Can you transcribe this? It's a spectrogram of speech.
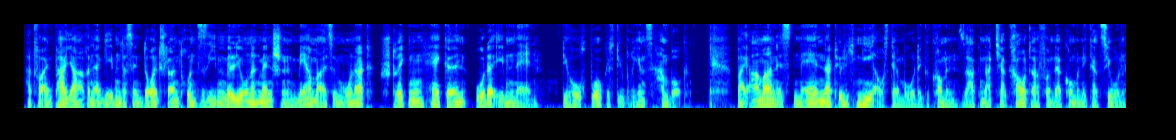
hat vor ein paar Jahren ergeben, dass in Deutschland rund sieben Millionen Menschen mehrmals im Monat stricken, häkeln oder eben nähen. Die Hochburg ist übrigens Hamburg. Bei Amann ist Nähen natürlich nie aus der Mode gekommen, sagt Nadja Krauter von der Kommunikation.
